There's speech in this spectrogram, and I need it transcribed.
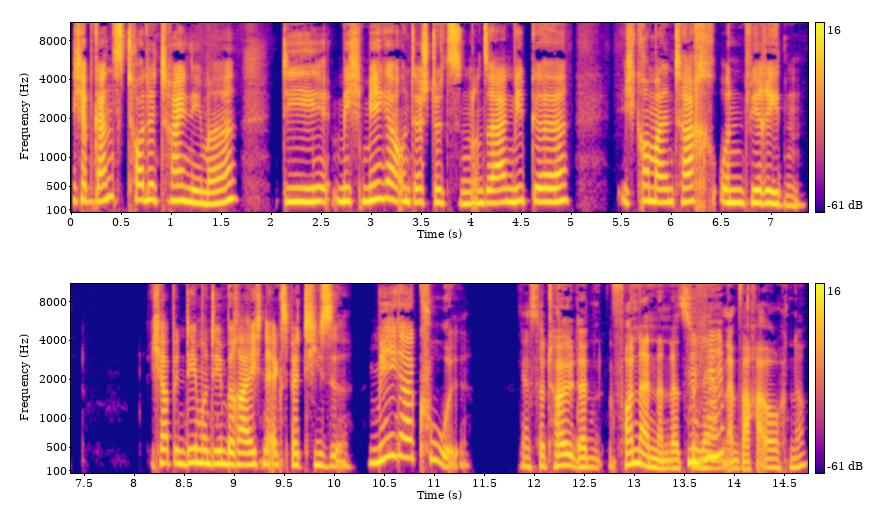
Ich habe ganz tolle Teilnehmer, die mich mega unterstützen und sagen, Wiebke, ich komme mal einen Tag und wir reden. Ich habe in dem und dem Bereich eine Expertise. Mega cool. Ja, ist so toll, dann voneinander zu mhm. lernen, mhm. einfach auch, ne?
